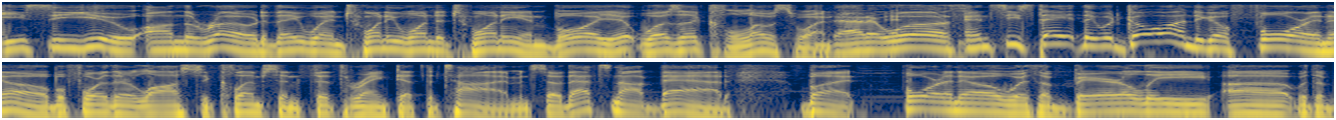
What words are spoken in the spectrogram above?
ECU on the road. They win 21 to 20 and boy, it was a close one. That it was. NC State they would go on to go 4 and 0 before their loss to Clemson, fifth ranked at the time. And so that's not bad, but 4 and 0 with a barely uh, with a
